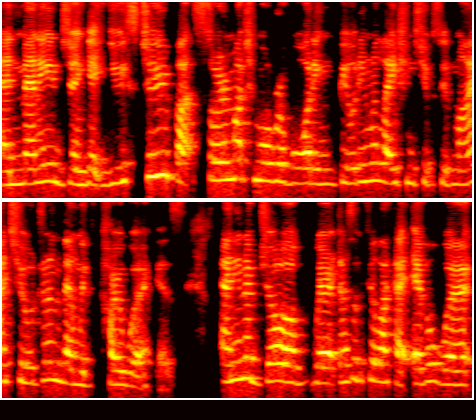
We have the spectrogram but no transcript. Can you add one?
and manage and get used to but so much more rewarding building relationships with my children than with co-workers. And in a job where it doesn't feel like i ever work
